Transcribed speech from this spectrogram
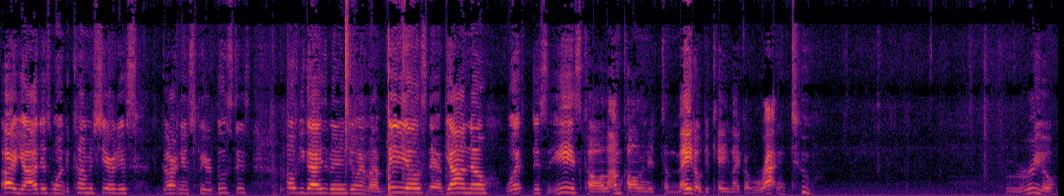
All right, y'all. I just wanted to come and share this Gardening Spirit Boosters. Hope you guys have been enjoying my videos. Now, if y'all know what this is called, I'm calling it tomato decay, like a rotten tooth real.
